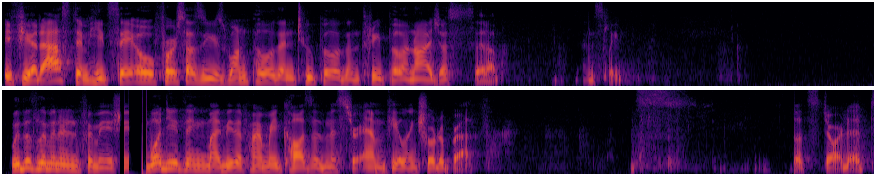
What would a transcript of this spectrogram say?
If you had asked him, he'd say, oh, first I have to use one pillow, then two pillows, then three pillows, and I just sit up and sleep. With this limited information, what do you think might be the primary cause of Mr. M feeling short of breath? Let's start it.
